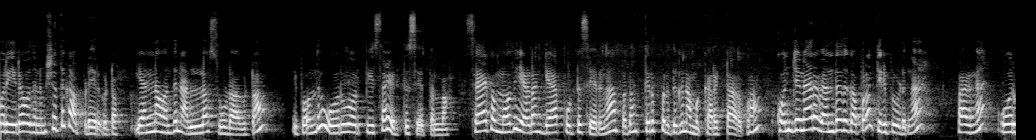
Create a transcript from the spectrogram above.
ஒரு இருபது நிமிஷத்துக்கு அப்படியே இருக்கட்டும். எண்ணெய் வந்து நல்லா சூடாகட்டும். இப்போ வந்து ஒரு ஒரு பீஸாக எடுத்து சேர்த்துடலாம். சேர்க்கும் போது இடம் கேப் விட்டு சேருங்க. அப்போ தான் திருப்புறதுக்கு நமக்கு கரெக்டாக இருக்கும். கொஞ்ச நேரம் வெந்ததுக்கப்புறம் திருப்பி விடுங்க. பாருங்கள் ஒரு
